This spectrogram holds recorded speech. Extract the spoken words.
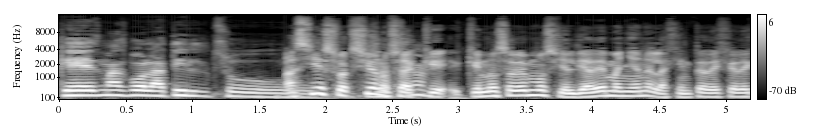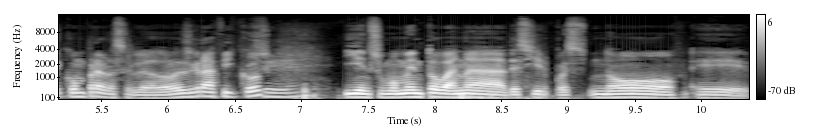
que es más volátil su... Así es su acción, o sea, que, que, no sabemos si el día de mañana la gente deje de comprar aceleradores gráficos y en su momento van a decir, pues no, eh,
